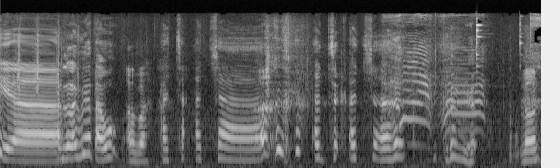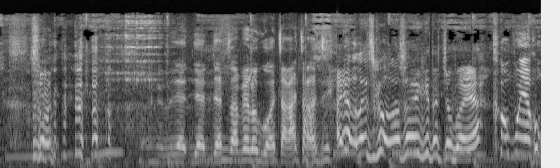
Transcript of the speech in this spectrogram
iya. Ada lagunya tahu? Apa? Acak-acak. Acak-acak. Non. Jangan, sampai lo gue acak-acak aja. Ayo, let's go. Langsung aja kita coba ya. Kok punya aku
